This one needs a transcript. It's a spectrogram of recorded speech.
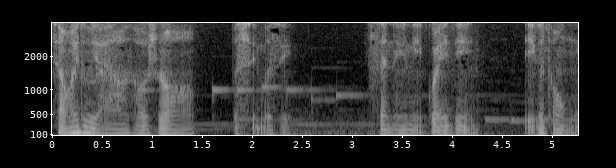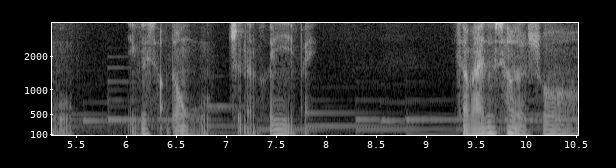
小灰兔摇摇头说：“不行不行。”森林里规定，一个动物，一个小动物只能喝一杯。小白兔笑着说：“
